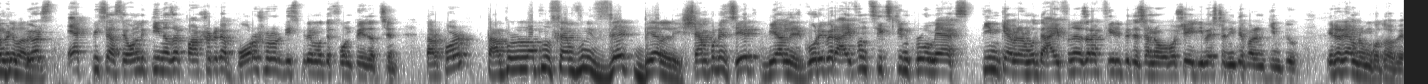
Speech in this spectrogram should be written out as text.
নিতে পারবে। এক পিস আছে অনলি তিন হাজার পাঁচশো টাকা বড় সড়ো ডিসপ্লের মধ্যে ফোন পেয়ে যাচ্ছেন। তারপর? তারপর হলো আপনার স্যামফোনি জেড বিয়াল্লিশ। শ্যাম্পুনে জেড বিয়াল্লিশ গরিবের আইফোন সিক্সটিন প্রো ম্যাক্স তিন ক্যামেরার মধ্যে আইফোনের যারা ফিল পেতে চান অবশ্যই এই ডিভাইসটা নিতে পারেন কিন্তু। এটা র্যাম রোম কত হবে?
